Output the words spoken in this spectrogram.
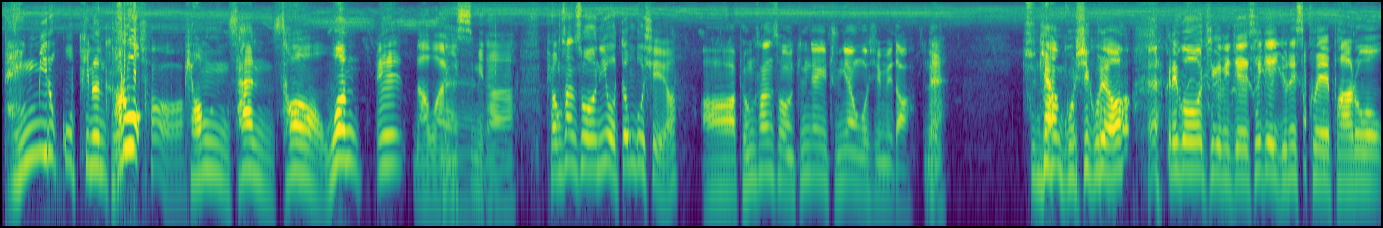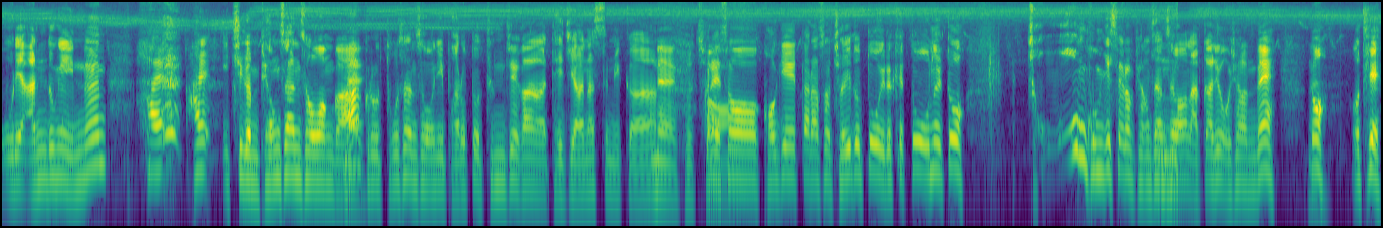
백미로 꼽히는 바로 그렇죠. 병산서원에 나와 네. 있습니다. 병산서원이 어떤 곳이에요? 아 병산서원 굉장히 중요한 곳입니다 네. 중요한 곳이고요. 네. 그리고 지금 이제 세계 유네스코에 바로 우리 안동에 있는 하, 하, 지금 병산서원과 네. 그리고 도산서원이 바로 또 등재가 되지 않았습니까? 네 그렇죠 그래서 거기에 따라서 저희도 또 이렇게 또 오늘 또 좋은 공기세로 병산서원 앞까지 오셨는데 또 음. 네. 어떻게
